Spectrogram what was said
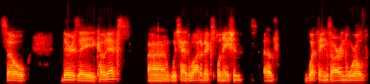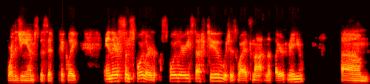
So there's a codex, uh, which has a lot of explanations of what things are in the world for the GM specifically. And there's some spoiler spoilery stuff too, which is why it's not in the player's manual. Um,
